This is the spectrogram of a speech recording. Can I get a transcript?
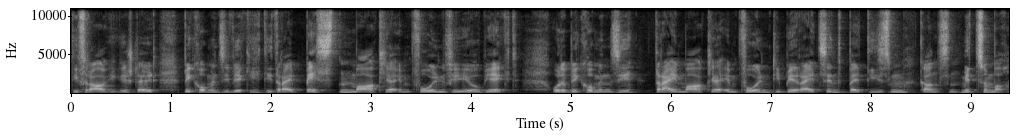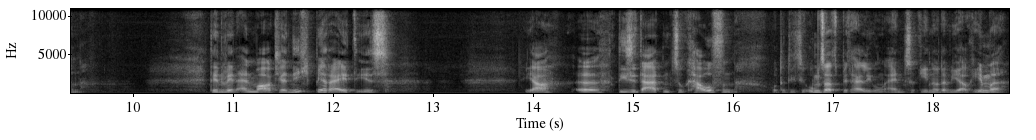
die Frage gestellt, bekommen Sie wirklich die drei besten Makler empfohlen für Ihr Objekt oder bekommen Sie drei Makler empfohlen, die bereit sind, bei diesem Ganzen mitzumachen? Denn wenn ein Makler nicht bereit ist, ja, äh, diese Daten zu kaufen oder diese Umsatzbeteiligung einzugehen oder wie auch immer,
